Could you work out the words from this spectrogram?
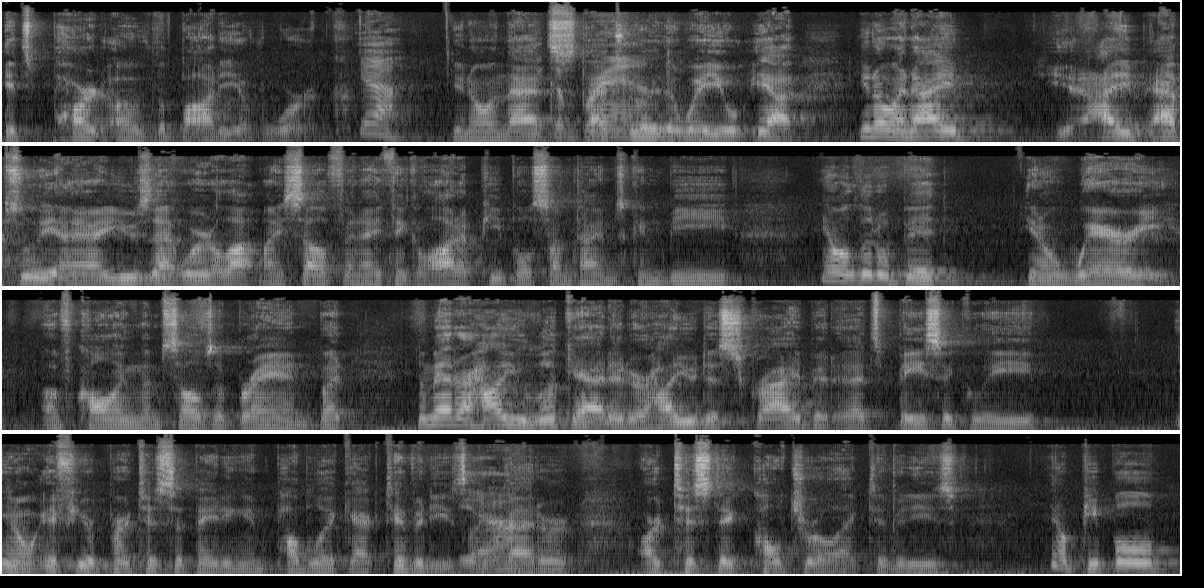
it's part of the body of work. Yeah. You know, and that's Like that's really the way you yeah. You know, and I I absolutely and I use that word a lot myself and I think a lot of people sometimes can be, you know, a little bit, you know, wary of calling themselves a brand, but no matter how you look at it or how you describe it, that's basically you know, if you're participating in public activities like that or artistic cultural activities, you know, people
